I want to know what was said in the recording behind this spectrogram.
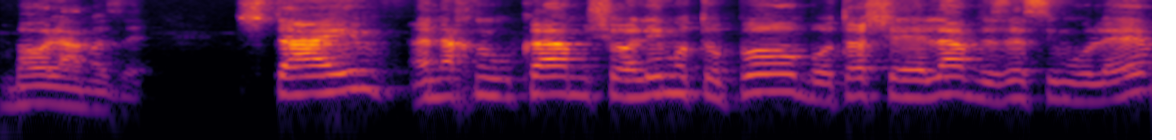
בעולם הזה. שתיים, אנחנו גם שואלים אותו פה באותה שאלה, וזה שימו לב,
